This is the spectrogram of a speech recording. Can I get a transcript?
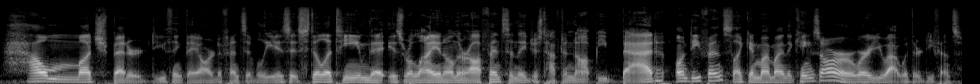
how much better do you think they are defensively? Is it still a team that is relying on their offense and they just have to not be bad on defense, like in my mind the Kings are, or where are you at with their defense?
